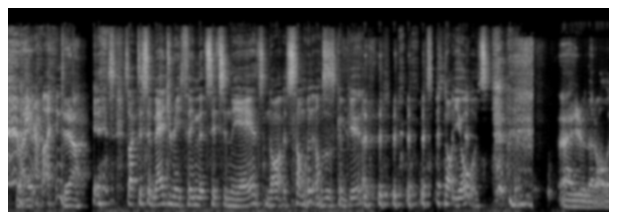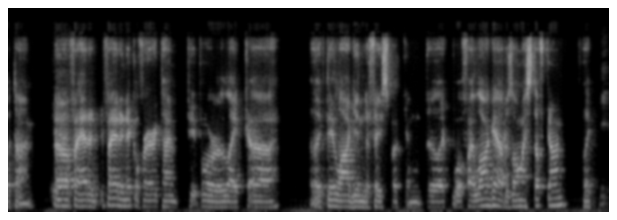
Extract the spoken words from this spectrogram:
Right. right. Yeah. It's, it's, like this imaginary thing that sits in the air. It's not. It's someone else's computer. it's, it's, not yours. I hear that all the time. Yeah. Uh, if I had a if I had a nickel for every time people are like uh, like they log into Facebook and they're like, well, if I log out, is all my stuff gone? Like,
